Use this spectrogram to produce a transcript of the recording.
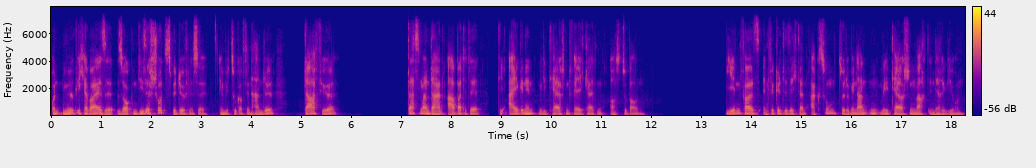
Und möglicherweise sorgten diese Schutzbedürfnisse in Bezug auf den Handel dafür, dass man daran arbeitete, die eigenen militärischen Fähigkeiten auszubauen. Jedenfalls entwickelte sich dann Axum zur dominanten militärischen Macht in der Region.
